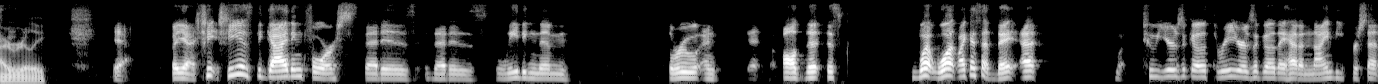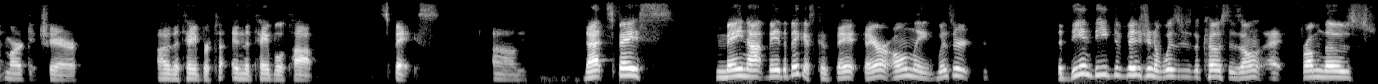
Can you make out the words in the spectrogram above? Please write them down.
I really yeah but yeah she she is the guiding force that is that is leading them through and uh, all th- this what what like i said they at what, two years ago three years ago they had a 90% market share of the table in the tabletop space um, that space may not be the biggest because they they are only wizard the d&d division of wizards of the coast is on from those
